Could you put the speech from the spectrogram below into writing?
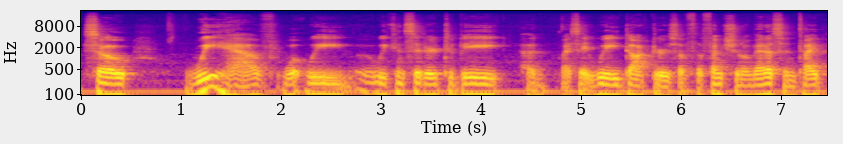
So we have what we we consider to be, uh, I say we doctors of the functional medicine type,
